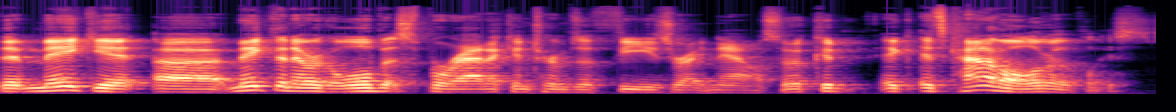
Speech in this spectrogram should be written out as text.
that make it uh, make the network a little bit sporadic in terms of fees right now. So it could it, it's kind of all over the place.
